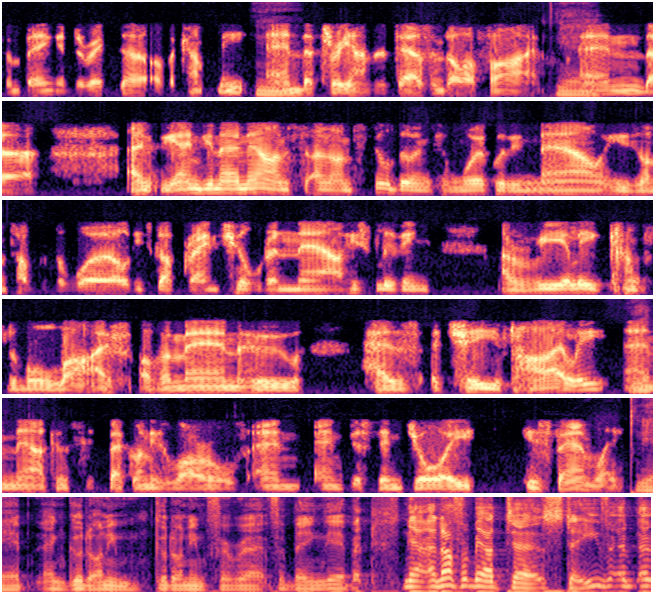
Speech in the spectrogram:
from being a director of a company mm. and a three hundred thousand dollar fine. Yeah. And uh, and and you know now I'm I'm still doing some work with him now. He's on top of the world. He's got grandchildren now. He's living a really comfortable life of a man who has achieved highly and now can sit back on his laurels and and just enjoy his family. Yeah, and good on him. Good on him for uh, for being there. But now enough about uh, Steve. Uh, uh,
